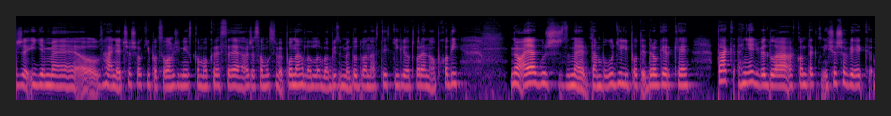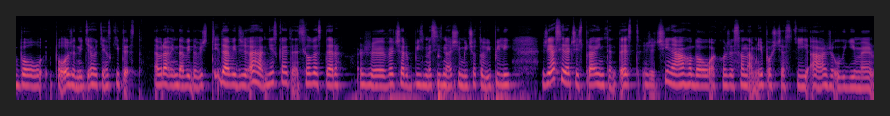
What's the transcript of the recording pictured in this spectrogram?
že ideme zháňať šošovky po celom Žilinskom okrese a že sa musíme ponáhľať, lebo aby sme do 12. stihli otvorené obchody. No a jak už sme tam blúdili po tej drogerke, tak hneď vedľa kontaktných šošoviek bol položený tehotenský test. A vravím Davidovi, ty David, že aha, dneska je ten Silvester, že večer by sme si s našimi čo to vypili, že ja si radšej spravím ten test, že či náhodou akože sa nám nepošťastí a že uvidíme,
